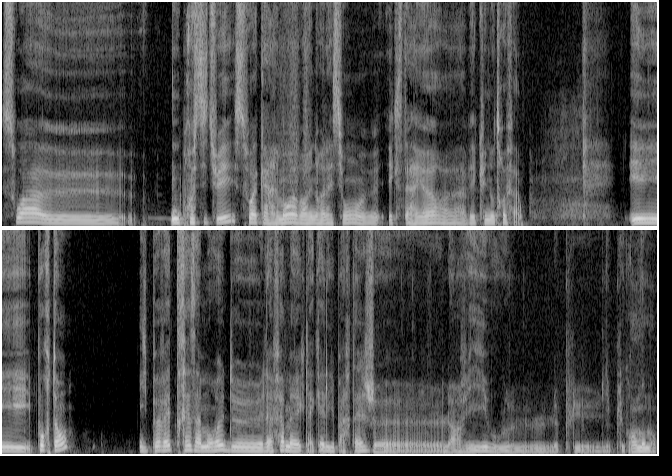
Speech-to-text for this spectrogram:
Soit euh, une prostituée, soit carrément avoir une relation euh, extérieure euh, avec une autre femme. Et pourtant, ils peuvent être très amoureux de la femme avec laquelle ils partagent leur vie ou les plus grands moments.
